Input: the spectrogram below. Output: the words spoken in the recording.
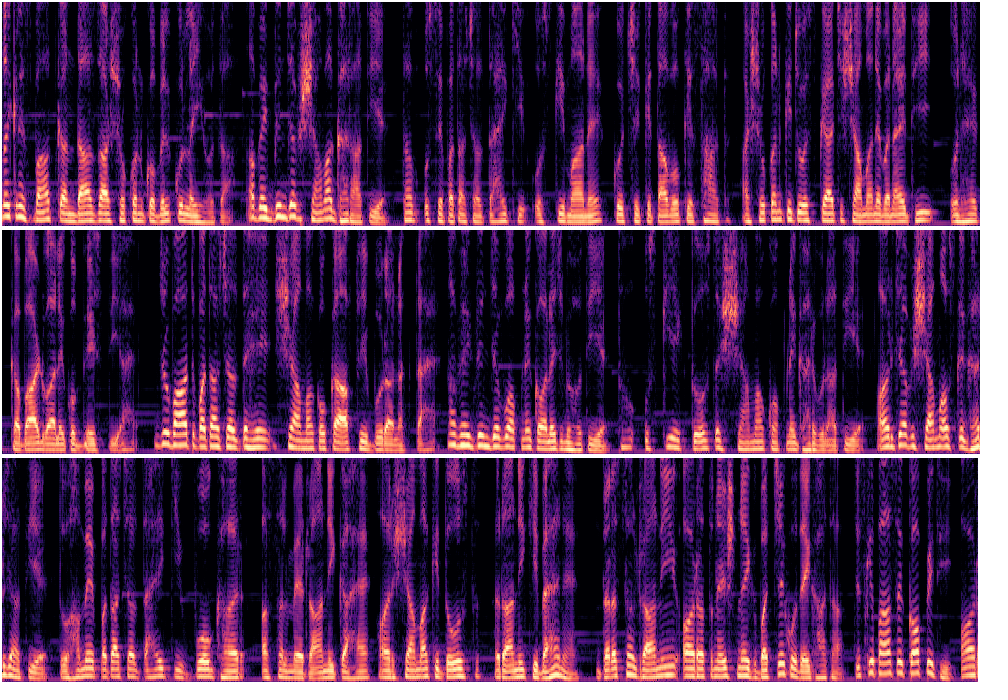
लेकिन इस बात का अंदाज़ा अशोकन को बिल्कुल नहीं होता। अब एक दिन जब श्यामा घर आती है, तब उसे पता चलता है की उसकी माँ ने कुछ किताबों के साथ अशोकन की जो स्केच श्यामा ने बनाई थी, उन्हें कबाड़ वाले को बेच दिया है। जो बात पता चलते है श्यामा को काफ़ी बुरा लगता है। अब एक दिन जब वो अपने कॉलेज में होती है तो उसकी एक दोस्त श्यामा को अपने घर बुलाती है और जब श्यामा उसके घर जाती है तो हमें पता चलता है कि वो घर असल में रानी का है और श्यामा की दोस्त रानी की बहन है। दरअसल रानी और रत्नेश ने एक बच्चे को देखा था, जिसके पास एक कॉपी थी और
